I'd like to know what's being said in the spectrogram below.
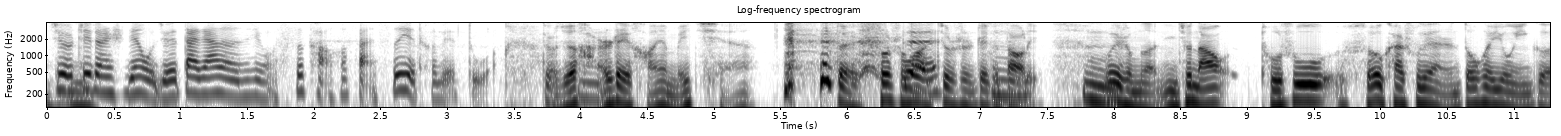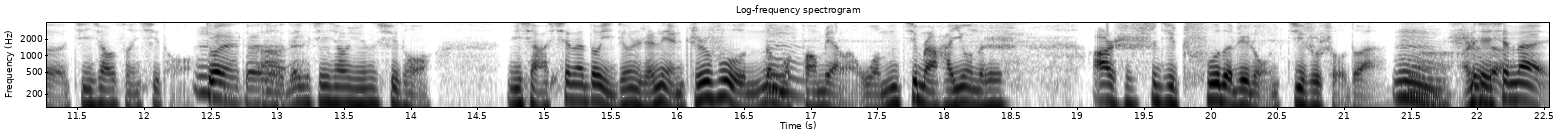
就是这段时间我觉得大家的这种思考和反思也特别多。我觉得还是这个行业没钱，对，说实话 就是这个道理。为什么呢？你就拿。图书所有开书店的人都会用一个进销存系统，对对啊，那个进销存系统，你想现在都已经人脸支付那么方便了，我们基本上还用的是二十世纪初的这种技术手段，嗯，而且现在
